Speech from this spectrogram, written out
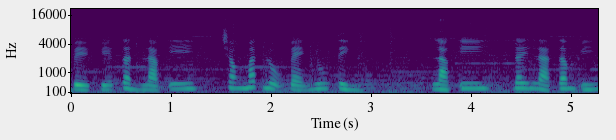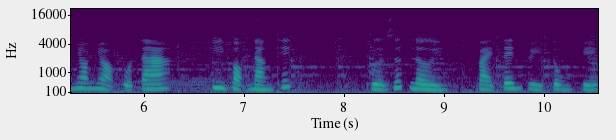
về phía tần lạc y, trong mắt lộ vẻ nhu tình. Lạc y, đây là tâm ý nho nhỏ của ta, hy vọng nàng thích. Vừa dứt lời, vài tên tùy tùng phía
